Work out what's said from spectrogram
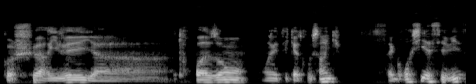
Quand je suis arrivé il y a 3 ans, on était 4 ou 5 ça grossit assez vite.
